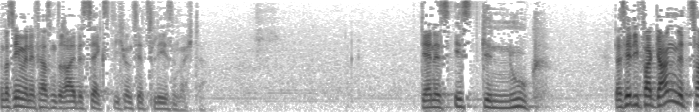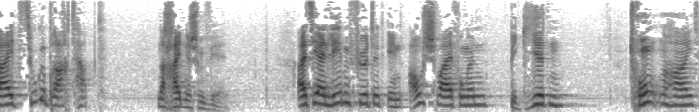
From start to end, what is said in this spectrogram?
Und das sehen wir in den Versen 3 bis 6, die ich uns jetzt lesen möchte. Denn es ist genug, dass ihr die vergangene Zeit zugebracht habt nach heidnischem Willen. Als ihr ein Leben führtet in Ausschweifungen, Begierden, Trunkenheit,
